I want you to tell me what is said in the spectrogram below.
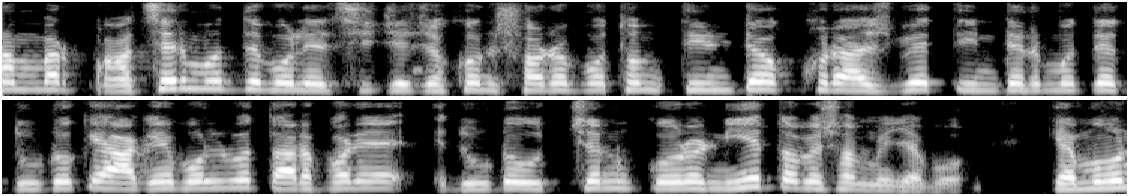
নাম্বার পাঁচের মধ্যে বলেছি যে যখন সর্বপ্রথম তিনটে অক্ষর আসবে তিনটের মধ্যে দুটোকে আগে বলব তারপরে দুটো উচ্চারণ করে নিয়ে তবে সামনে যাব। কেমন?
